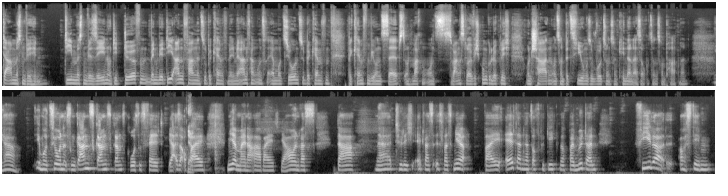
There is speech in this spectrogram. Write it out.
da müssen wir hin. Die müssen wir sehen und die dürfen, wenn wir die anfangen zu bekämpfen, wenn wir anfangen, unsere Emotionen zu bekämpfen, bekämpfen wir uns selbst und machen uns zwangsläufig unglücklich und schaden unseren Beziehungen sowohl zu unseren Kindern als auch zu unseren Partnern. Ja, Emotionen ist ein ganz, ganz, ganz großes Feld. Ja, also auch ja. bei mir in meiner Arbeit. Ja, und was da natürlich etwas ist, was mir bei Eltern ganz oft begegnet, auch bei Müttern, viele aus dem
